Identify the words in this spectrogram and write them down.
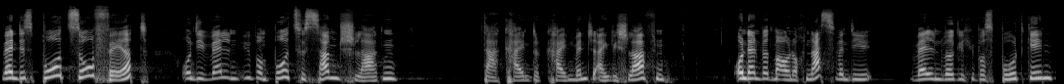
Wenn das Boot so fährt und die Wellen über dem Boot zusammenschlagen, da kann kein Mensch eigentlich schlafen. Und dann wird man auch noch nass, wenn die Wellen wirklich übers Boot gehen.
